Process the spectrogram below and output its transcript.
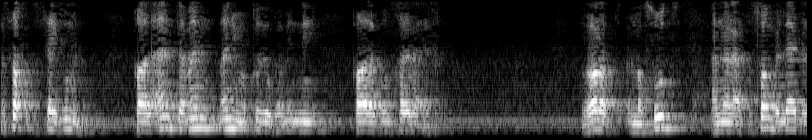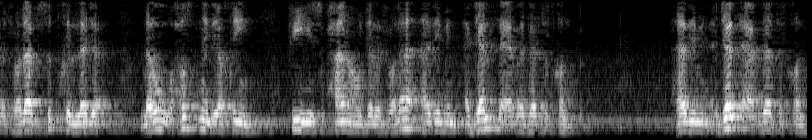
فسقط السيف منه. قال أنت من من ينقذك مني؟ قال كن خير أخي. الغرض المقصود أن الاعتصام بالله جل وعلا بصدق اللجأ له وحسن اليقين فيه سبحانه جل وعلا. هذه من أجل عبادات القلب. هذه من أجل عبادات القلب.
